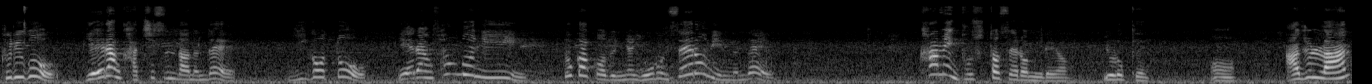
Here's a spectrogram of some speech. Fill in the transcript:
그리고 얘랑 같이 쓴다는데 이것도 얘랑 성분이 똑같거든요. 요런 세럼이 있는데 카밍 부스터 세럼이래요. 요렇게 어 아줄란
